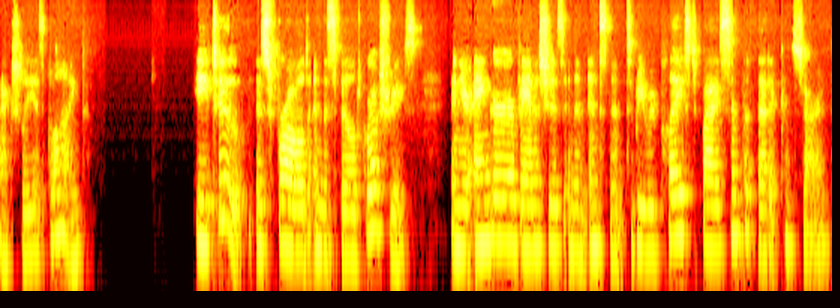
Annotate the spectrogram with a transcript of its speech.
actually is blind. He too is sprawled in the spilled groceries, and your anger vanishes in an instant to be replaced by sympathetic concern.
